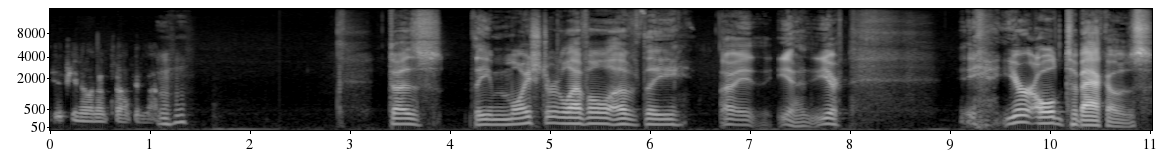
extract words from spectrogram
If you know what I'm talking about. Mm-hmm. Does the moisture level of the uh, yeah your your old tobaccos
